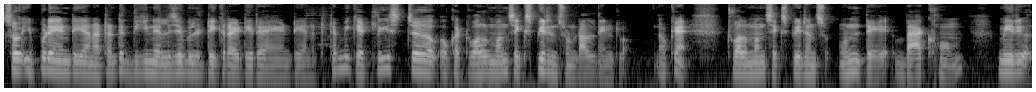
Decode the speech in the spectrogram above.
సో ఇప్పుడు ఏంటి అన్నట్టంటే దీని ఎలిజిబిలిటీ క్రైటీరియా ఏంటి అన్నట్టు మీకు అట్లీస్ట్ ఒక ట్వెల్వ్ మంత్స్ ఎక్స్పీరియన్స్ ఉండాలి దీంట్లో. ఓకే. ట్వెల్వ్ మంత్స్ ఎక్స్పీరియన్స్ ఉంటే బ్యాక్ హోమ్ మీరు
